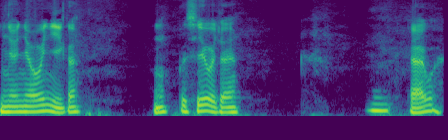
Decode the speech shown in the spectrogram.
Nhớ nhớ cái gì cơ? Ừ, có xíu rồi cho em. Cả quá.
